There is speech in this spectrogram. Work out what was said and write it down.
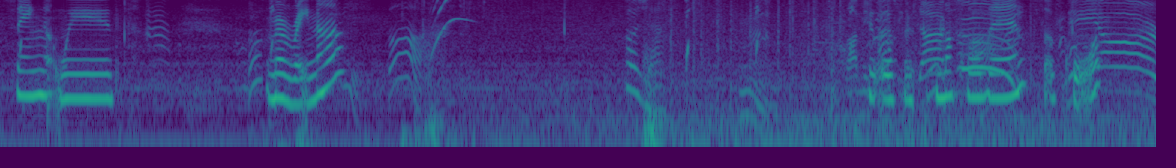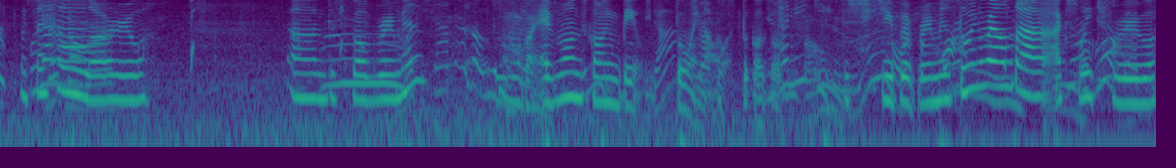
Sing with Marina. Two awesome muscle dance, of course. We say hello. Um, dispel rumors. Oh my god, everyone's going to be booing us because of the stupid rumors going around that are actually true.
